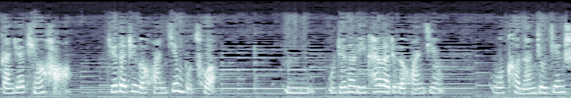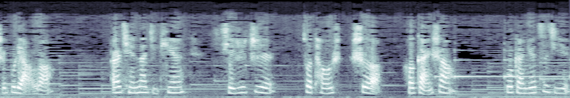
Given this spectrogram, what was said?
感觉挺好，觉得这个环境不错。嗯，我觉得离开了这个环境，我可能就坚持不了了。而且那几天写日志、做投射和感上，我感觉自己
